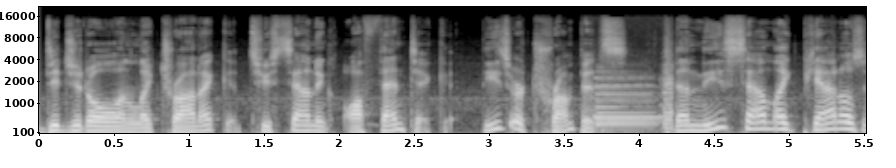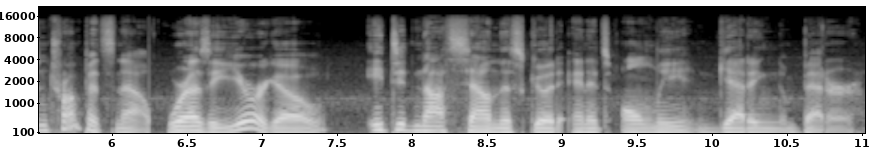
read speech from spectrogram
digital and electronic to sounding authentic. These are trumpets then these sound like pianos and trumpets now. Whereas a year ago, it did not sound this good and it's only getting better.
